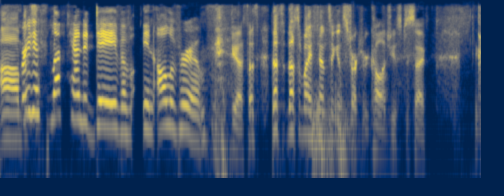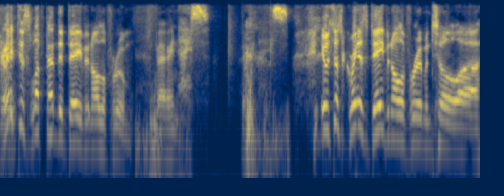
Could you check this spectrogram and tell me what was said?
Um, Greatest left-handed Dave of in all of room. Yes, that's that's that's what my fencing instructor in college used to say. the great- Greatest left-handed Dave in all of room. very nice, very nice. It was just greatest Dave in all of room until uh,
